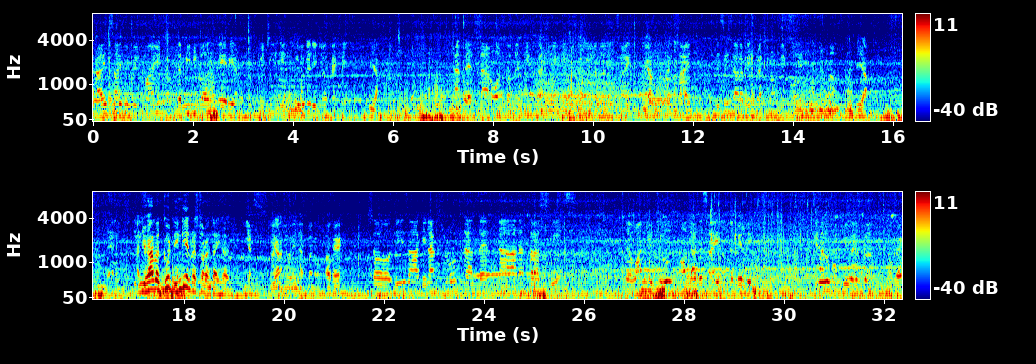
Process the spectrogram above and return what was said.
Right side you will find the mini golf area, which is included in your package. Yeah. And then uh, also the gym facility available inside. Yeah. Left side. This is Arabic restaurant. We call it. Yeah. And you have a good Indian restaurant, I heard. Yes. Yeah? I'll show you that one also. Okay. So these are deluxe rooms and then uh, Anantara suites. The one you choose on the other side of the building. We have a good view as well. Okay.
